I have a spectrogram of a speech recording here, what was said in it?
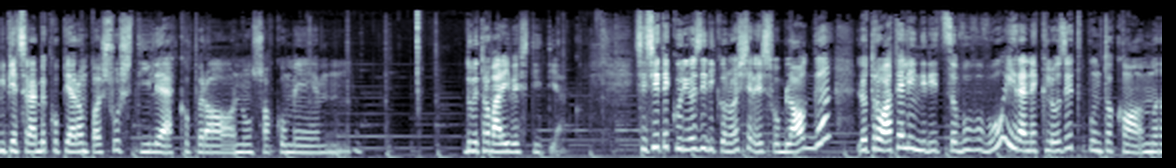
mi piacerebbe copiare un po' il suo stile, ecco, però non so come... dove trovare i vestiti, ecco. Se siete curiosi di conoscere il suo blog, lo trovate all'indirizzo www.irenecloset.com.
